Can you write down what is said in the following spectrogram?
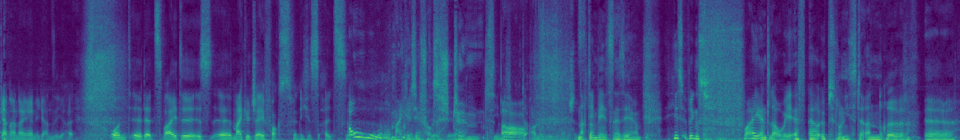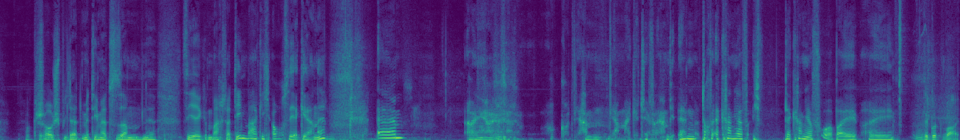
Kann er nachher nicht an sich halten. Und äh, der zweite ist äh, Michael J. Fox, finde ich, ist als. Äh, oh, Michael J. Fox, stimmt. Oh. Nachdem wir jetzt eine Serie haben. Hier ist übrigens Fry and Lowry, FRY hieß der andere. Äh, Okay. Schauspieler, mit dem er zusammen eine Serie gemacht hat. Den mag ich auch sehr gerne. Ähm, aber ja, oh Gott, wir haben, wir haben Michael J. Haben wir irgend, doch, er kam ja, ich, der kam ja vor bei, bei The Good Wife.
